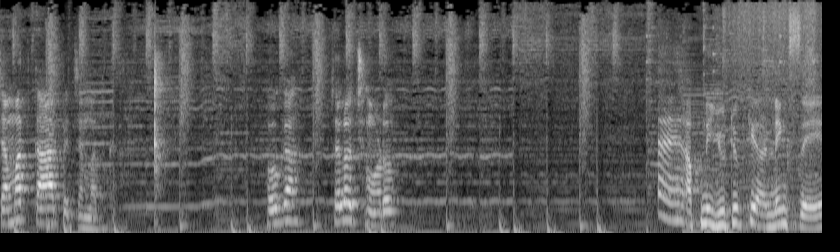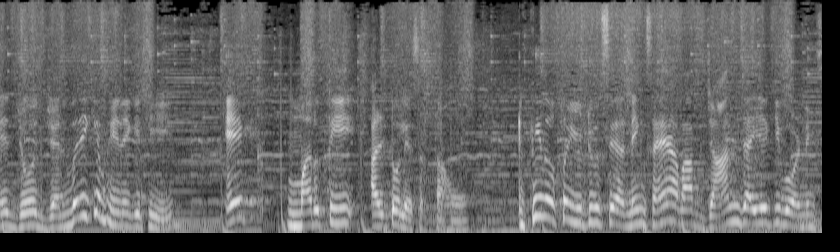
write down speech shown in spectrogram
चमत्कार पे चमत्कार। होगा? चलो छोड़ो। मैं अपनी यूट्यूब की अर्निंग से, जो जनवरी के महीने की थी, एक मारुति अल्टो ले सकता हूँ। इतनी दोस्तों यूट्यूब से अर्निंग्स हैं, अब आप जान जाइए कि वो अर्निंग्स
